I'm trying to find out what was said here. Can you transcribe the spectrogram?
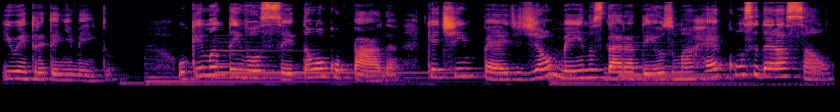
E o entretenimento? O que mantém você tão ocupada que te impede de ao menos dar a Deus uma reconsideração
